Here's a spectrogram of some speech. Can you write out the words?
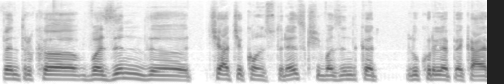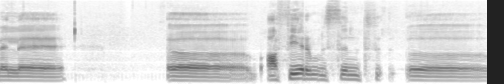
pentru că văzând uh, ceea ce construiesc și văzând că lucrurile pe care le uh, afirm sunt uh,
